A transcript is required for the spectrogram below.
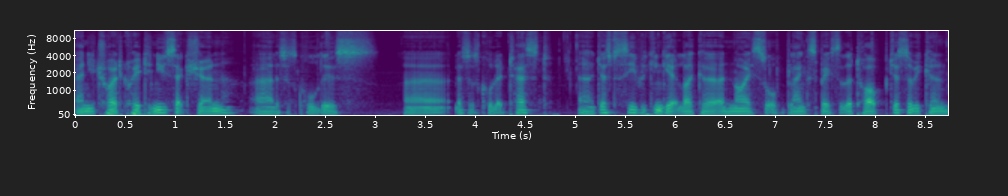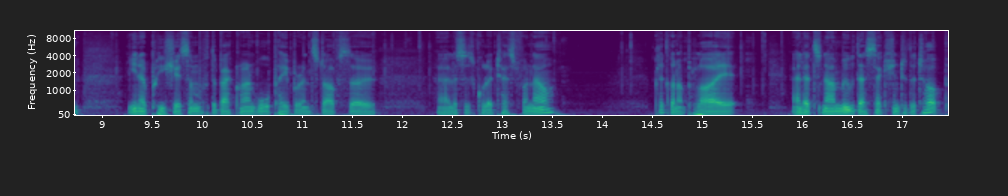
and you try to create a new section. Uh, let's just call this, uh, let's just call it test uh, just to see if we can get like a, a, nice sort of blank space at the top just so we can you know appreciate some of the background wallpaper and stuff so uh, let's just call it test for now click on apply and let's now move that section to the top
